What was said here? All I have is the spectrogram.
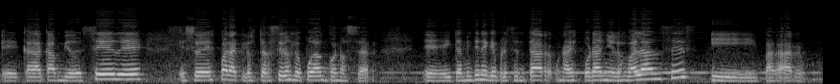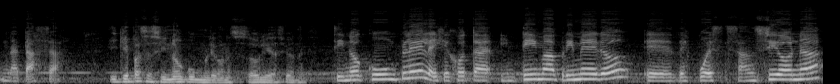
eh, cada cambio de sede, eso es para que los terceros lo puedan conocer. y también tiene que presentar una vez por año los balances y pagar una tasa. ¿Y qué pasa si no cumple con esas obligaciones? Si no cumple, la IGJ intima primero, eh, después sanciona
